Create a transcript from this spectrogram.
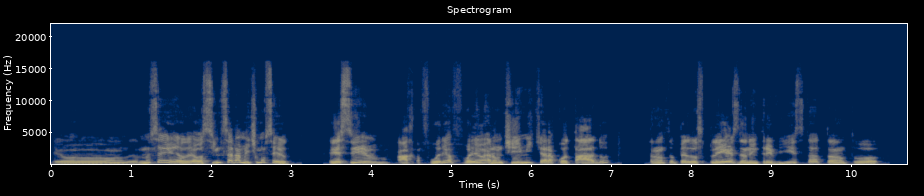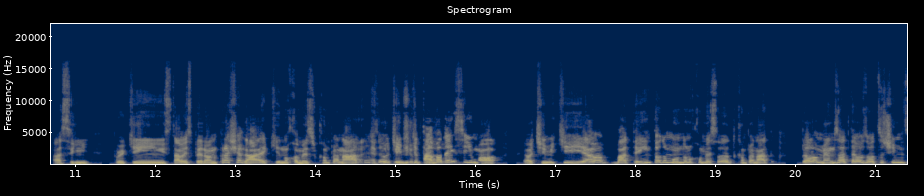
Eu, eu não sei, eu, eu sinceramente não sei. Esse a Fúria foi, era um time que era cotado tanto pelos players dando entrevista, tanto assim, por quem estava esperando pra chegar aqui no começo do campeonato, Ah, é ser o porque, time que tipo, tava lá em cima, ó. É o time que ia bater em todo mundo no começo do campeonato, pelo menos até os outros times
